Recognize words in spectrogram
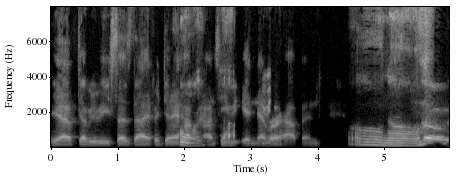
yeah, if WWE says that, if it didn't Oh happen my on TV, it never happened. Oh no. So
